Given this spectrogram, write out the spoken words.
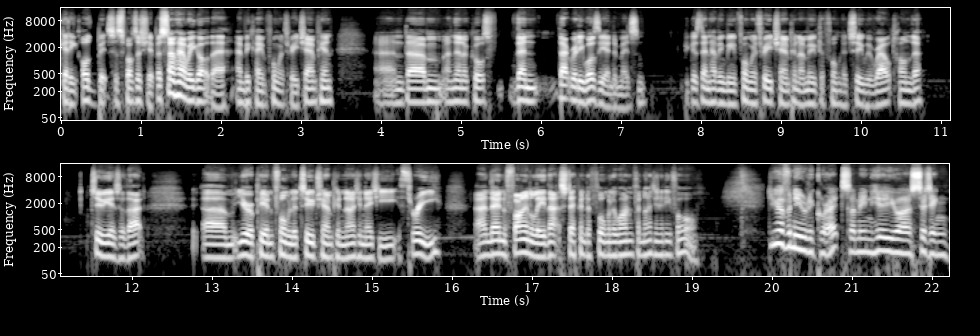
getting odd bits of sponsorship. But somehow we got there and became Formula 3 champion. And, um, and then, of course, then that really was the end of medicine because then having been Formula 3 champion, I moved to Formula 2 with Ralt Honda. Two years of that um, European Formula 2 champion in 1983, and then finally that step into Formula 1 for 1984. Do you have any regrets? I mean, here you are sitting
